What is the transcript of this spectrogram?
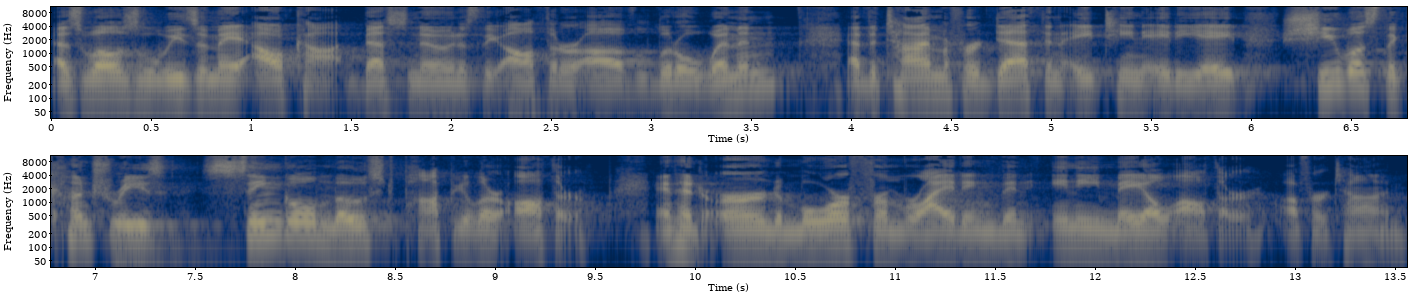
as well as Louisa May Alcott, best known as the author of Little Women. At the time of her death in 1888, she was the country's single most popular author and had earned more from writing than any male author of her time.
